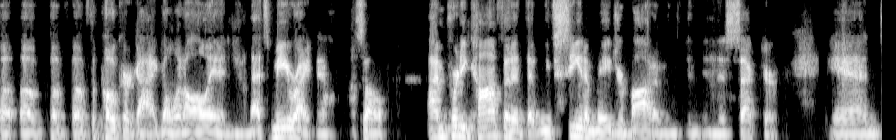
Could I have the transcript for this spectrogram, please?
of of, of the poker guy going all in. You know, that's me right now. So I'm pretty confident that we've seen a major bottom in, in this sector, and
